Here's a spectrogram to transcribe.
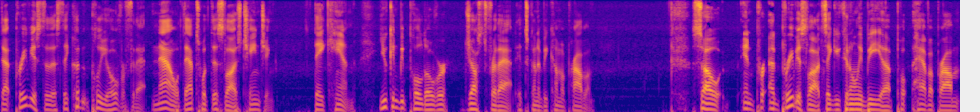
that previous to this, they couldn't pull you over for that. Now, that's what this law is changing. They can. You can be pulled over just for that. It's going to become a problem. So, in pre- previous law, it said you could only be uh, have a problem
